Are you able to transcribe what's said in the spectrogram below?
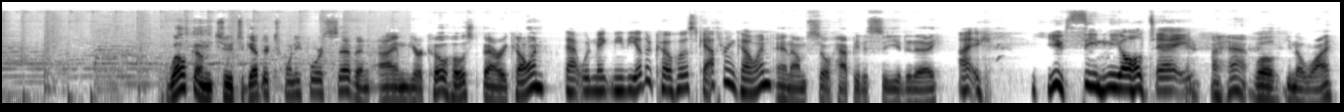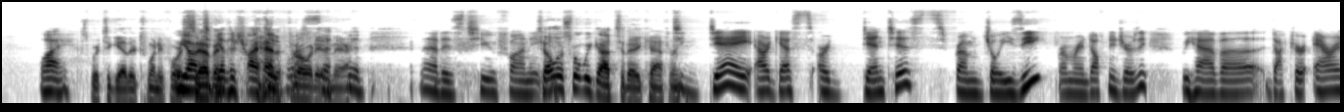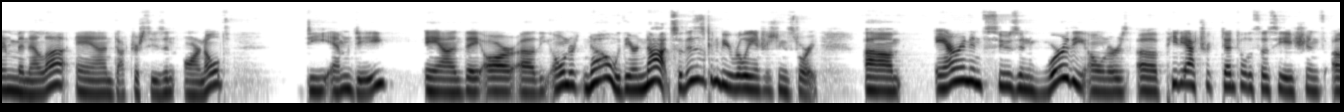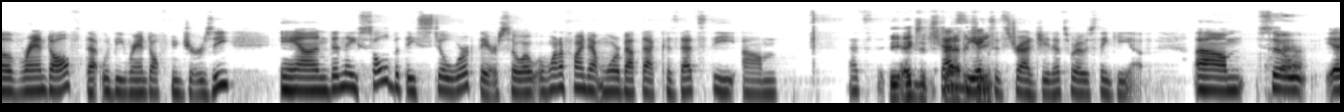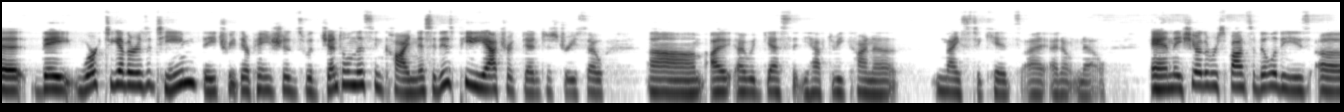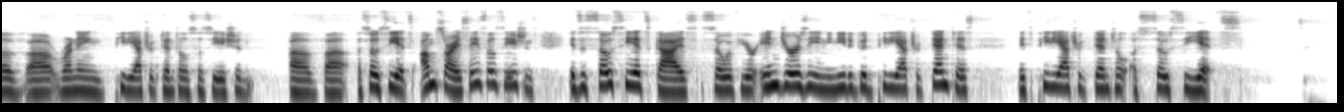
Welcome to Together 24 7. I'm your co host, Barry Cohen, That would make me the other co-host, Catherine Cohen. and I'm so happy to see you today. I, you've seen me all day. I have. Well, you know why? Why? Because we're together 24 We are 7. together. I had to throw it in there. That is too funny. Tell us what we got today, Catherine. Today, our guests are dentists from Joyzy, from Randolph, New Jersey. We have uh, Dr. Aaron Manella and Dr. Susan Arnold, DMD, and they are uh, the owners. No, they're not. So this is going to be a really interesting story. Um, Aaron and Susan were the owners of Pediatric Dental Associations of Randolph. That would be Randolph, New Jersey. And then they sold, but they still work there. So I, I want to find out more about that because that's the um, that's the, The exit that's strategy. That's the exit strategy. That's what I was thinking of. Um, so uh, they work together as a team. They treat their patients with gentleness and kindness. It is pediatric dentistry, so um, I, I would guess that you have to be kind of nice to kids. I, I don't know. And they share the responsibilities of uh, running Pediatric Dental Association of uh, Associates. I'm sorry, I say associations. It's associates, guys. So if you're in Jersey and you need a good pediatric dentist, it's Pediatric Dental Associates.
